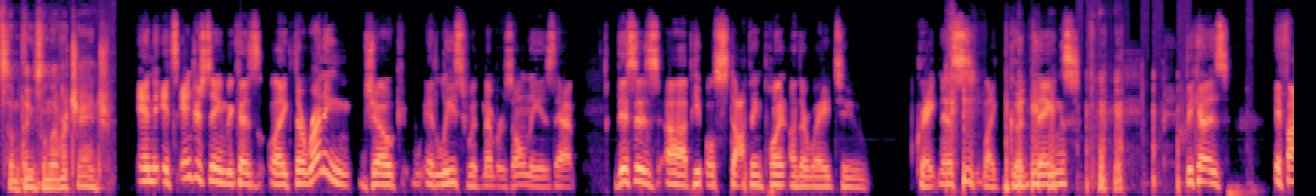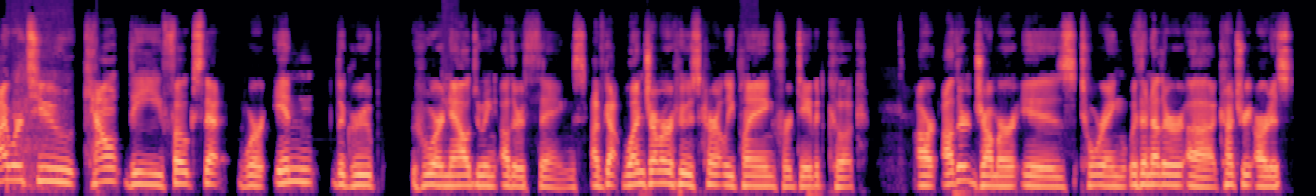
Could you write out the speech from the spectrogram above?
Some things will never change. and it's interesting because like the running joke at least with members only is that this is uh people's stopping point on their way to greatness like good things because if i were to count the folks that were in the group who are now doing other things i've got one drummer who's currently playing for david cook our other drummer is touring with another uh, country artist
